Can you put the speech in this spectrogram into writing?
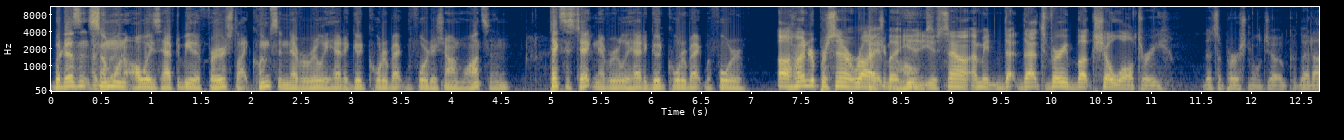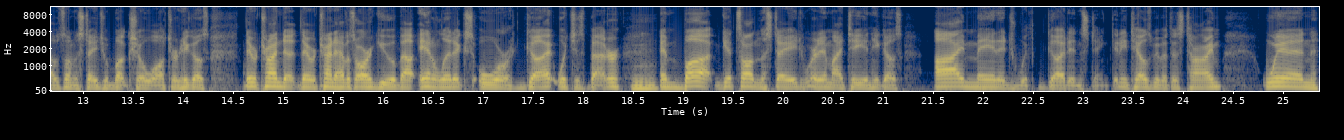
But doesn't someone always have to be the first? Like Clemson never really had a good quarterback before Deshaun Watson. Texas Tech never really had a good quarterback before. A hundred percent right, Patrick but you, Mahomes. you sound. I mean, that that's very Buck Showaltery. That's a personal joke that I was on a stage with Buck Showalter, and he goes, they were trying to they were trying to have us argue about analytics or gut, which is better. Mm-hmm. And Buck gets on the stage, we're at MIT, and he goes, I manage with gut instinct, and he tells me about this time when.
